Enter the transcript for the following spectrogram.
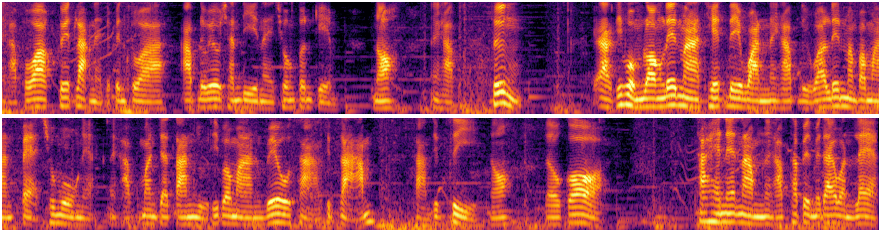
นะครับเพราะว่าเควสหลักเนี่ยจะเป็นตัวอัพเลเวลชั้นดีในช่วงต้นเกมเนาะนะครับซึ่งจากที่ผมลองเล่นมาเทสเดย์วันนะครับหรือว่าเล่นมาประมาณ 8 ชั่วโมงเนี่ยนะครับมันจะตันอยู่ที่ประมาณเวล 33 34เนาะแล้วก็ถ้าให้แนะนำนะครับถ้าเป็นไปได้วันแรก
